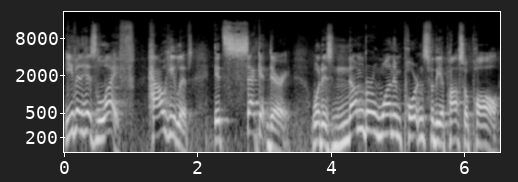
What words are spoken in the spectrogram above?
Even his life, how he lives, it's secondary. What is number one importance for the Apostle Paul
